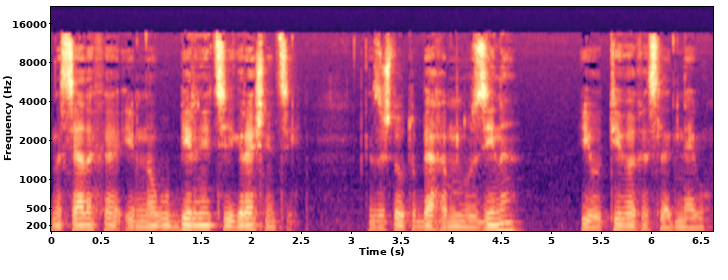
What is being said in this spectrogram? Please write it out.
насядаха и много бирници и грешници, защото бяха мнозина и отиваха след него.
